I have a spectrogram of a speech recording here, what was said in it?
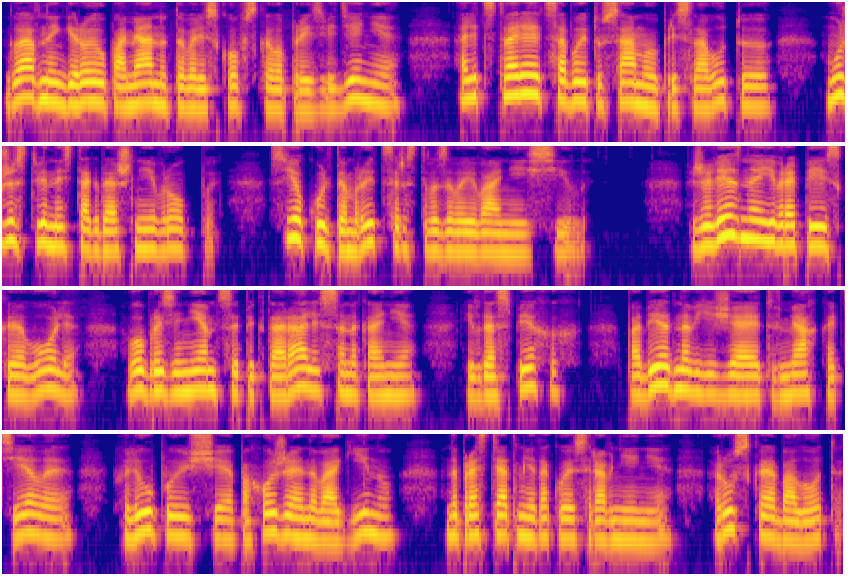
главный герой упомянутого лесковского произведения, олицетворяет собой ту самую пресловутую мужественность тогдашней Европы с ее культом рыцарства, завоевания и силы. Железная европейская воля в образе немца Пекторалиса на коне и в доспехах победно въезжает в мягкотелое, хлюпающее, похожее на вагину, да простят мне такое сравнение, русское болото,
